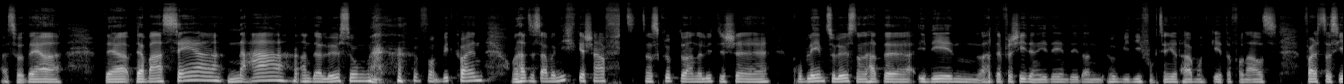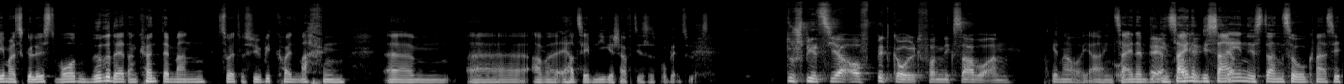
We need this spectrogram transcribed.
Also der, der, der war sehr nah an der Lösung von Bitcoin und hat es aber nicht geschafft, das kryptoanalytische Problem zu lösen und hatte Ideen, hatte verschiedene Ideen, die dann irgendwie nie funktioniert haben und geht davon aus, falls das jemals gelöst worden würde, dann könnte man so etwas wie Bitcoin machen. Ähm, äh, aber er hat es eben nie geschafft, dieses Problem zu lösen. Du spielst hier auf Bitgold von Nick Sabo an. Genau, ja, in seinem, ja, in seinem okay, Design ja. ist dann so quasi,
